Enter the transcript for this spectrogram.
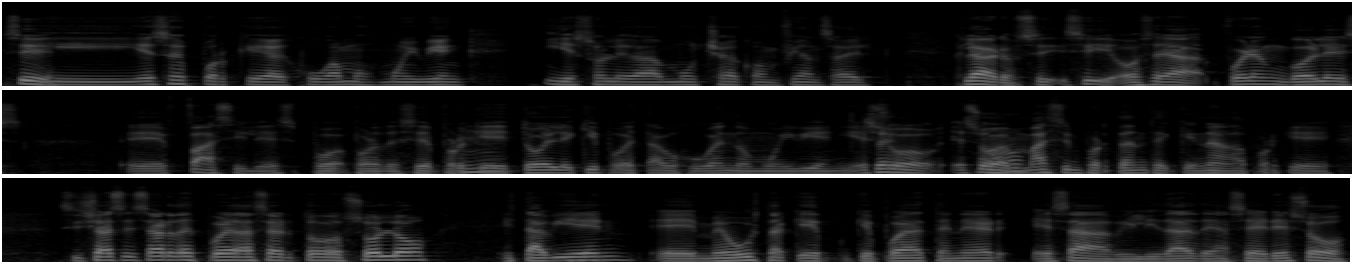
Sí. Y eso es porque jugamos muy bien y eso le da mucha confianza a él. Claro, sí, sí. O sea, fueron goles eh, fáciles, por, decir, porque todo el equipo estaba jugando muy bien. Y eso, eso es más importante que nada, porque si ya César después de hacer todo solo, está bien, eh, me gusta que, que, pueda tener esa habilidad de hacer eso,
